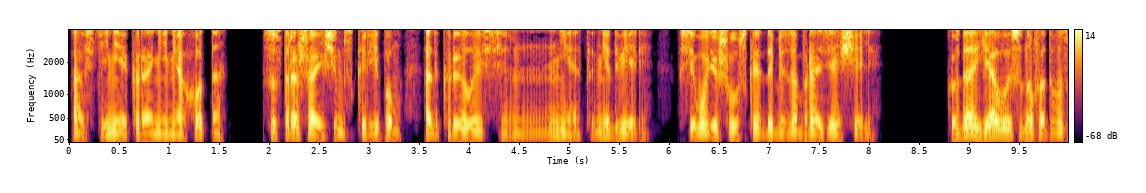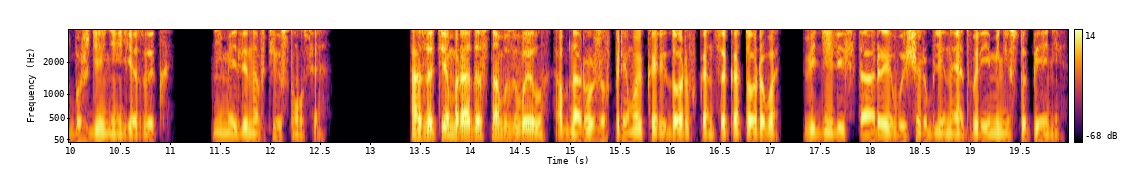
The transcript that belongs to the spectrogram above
а в стене крайне неохотно, с устрашающим скрипом, открылась... Нет, не дверь, всего лишь узкая до безобразия щели. Куда я, высунув от возбуждения язык, немедленно втиснулся. А затем радостно взвыл, обнаружив прямой коридор, в конце которого виднелись старые, выщербленные от времени ступени.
